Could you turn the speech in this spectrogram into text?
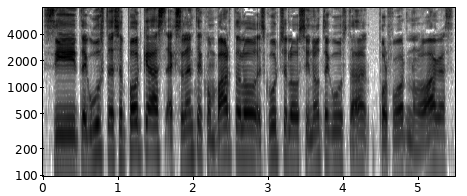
Si te gusta ese podcast, excelente, compártelo, escúchalo. Si no te gusta, por favor, no lo hagas.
